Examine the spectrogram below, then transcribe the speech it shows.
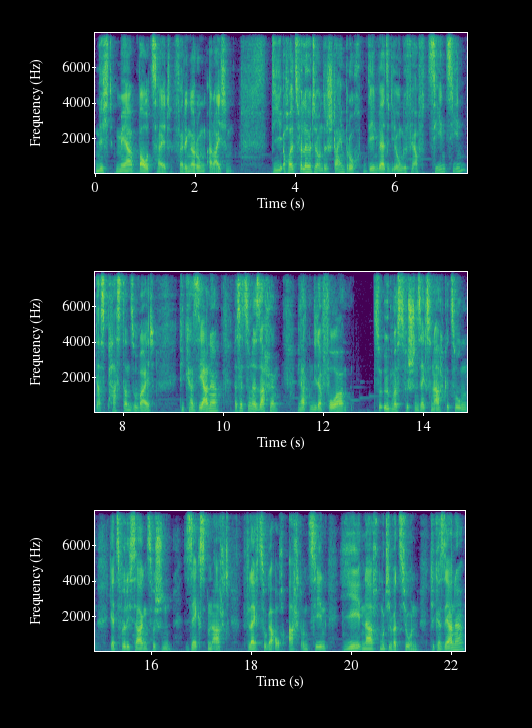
nicht mehr Bauzeitverringerung erreichen. Die Holzfällerhütte und den Steinbruch, den werdet ihr ungefähr auf 10 ziehen. Das passt dann soweit. Die Kaserne, das ist jetzt so eine Sache. Wir hatten die davor so irgendwas zwischen 6 und 8 gezogen. Jetzt würde ich sagen zwischen 6 und 8 vielleicht sogar auch 8 und 10, je nach Motivation. Die Kaserne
